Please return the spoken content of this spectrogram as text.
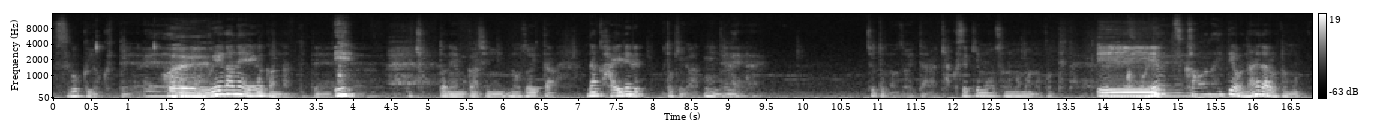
すごく良くて、え。はい上がね映画館になってて。え？ちょっとね昔に覗いたなんか入れる時があって、うん。はいはい。ちょっと覗いたら客席もそのまま残ってたえこれえ使わない手はないだろうと思って、うん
